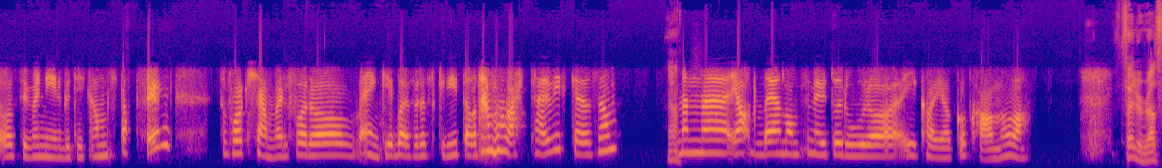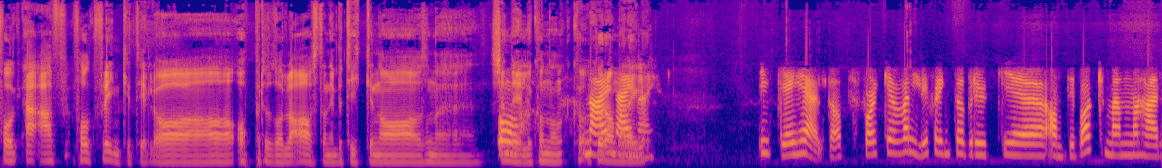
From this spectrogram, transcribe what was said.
og suvenirbutikkene stappfulle. Så folk kommer vel for å, egentlig bare for å skryte av at de har vært her, virker det som. Ja. Men uh, ja, det er noen som er ute og ror og, i kajakk og kano, da. Føler du at folk er, er folk flinke til å opprettholde avstand i butikken og sånne generelle kon- ko- Nei, nei, nei. Ikke i hele tatt. Folk er veldig flinke til å bruke eh, antibac, men her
